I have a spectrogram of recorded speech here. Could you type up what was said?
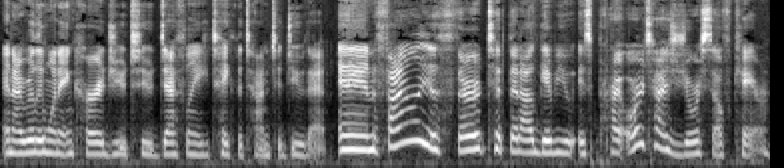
And I really want to encourage you to definitely take the time to do that. And finally, the third tip that I'll give you is prioritize your self care.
